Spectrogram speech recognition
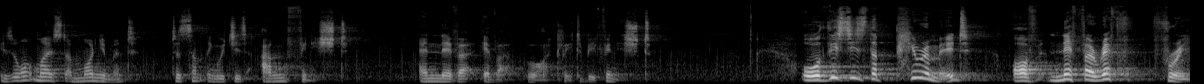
is almost a monument to something which is unfinished and never ever likely to be finished. Or this is the pyramid of Neferefre.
